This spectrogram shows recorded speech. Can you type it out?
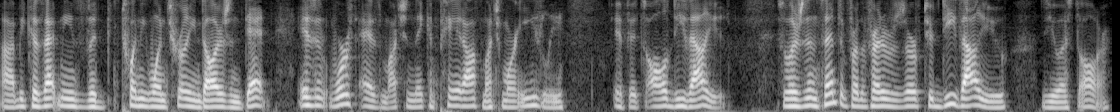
uh, because that means the $21 trillion in debt isn't worth as much, and they can pay it off much more easily if it's all devalued. So there's an incentive for the Federal Reserve to devalue the US dollar.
